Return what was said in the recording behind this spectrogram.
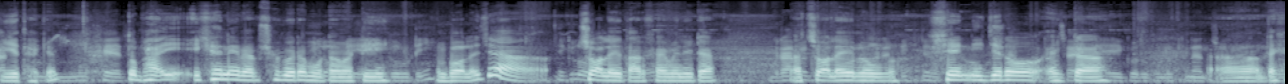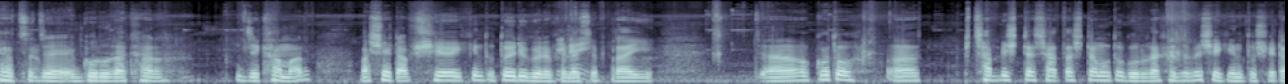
দিয়ে থাকে। তো ভাই এখানে ব্যবসা করে মোটামুটি বলে যে চলে তার ফ্যামিলিটা চলে এবং সে নিজেরও একটা দেখা যাচ্ছে যে গরু রাখার যে খামার বা সেট সে কিন্তু তৈরি করে ফেলেছে প্রায় কত ছাব্বিশটা সাতাশটা মতো গরু রাখা যাবে সে কিন্তু সেটা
